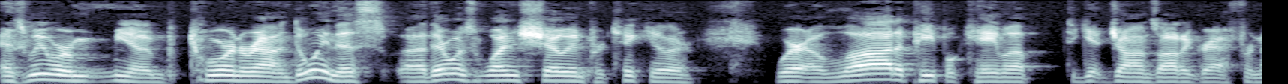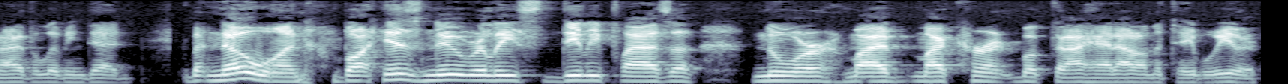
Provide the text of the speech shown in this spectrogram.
As we were, you know, touring around doing this, uh, there was one show in particular where a lot of people came up to get John's autograph for Night of the Living Dead but no one bought his new release Dealey Plaza nor my my current book that I had out on the table either.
